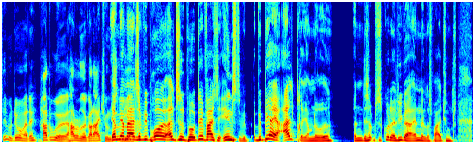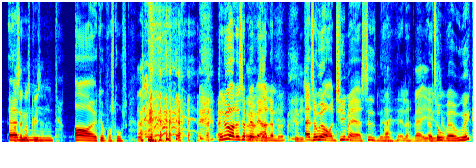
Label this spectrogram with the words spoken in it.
det, må- det må være det. Har du, øh, har du noget godt iTunes? Jamen, jamen altså, vi prøver jo altid på, det er faktisk det eneste, vi, vi beder jer aldrig om noget. Og så, så skulle der lige være anmeldt os på iTunes. Og send os Øhm, quizzer. Og køb vores krus. Men udover det, så beder vi aldrig. Præcis. Altså udover en time af jeres tid, ja, eller, hver eller to hver uge, ikke?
